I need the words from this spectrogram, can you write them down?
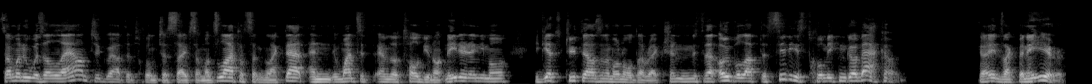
someone who was allowed to go out the tchum to save someone's life or something like that, and once it's, and they're told you're not needed anymore, he gets 2,000 in all direction, and if that overlap the city's tchum, he can go back home. Okay, it's like Beneir.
